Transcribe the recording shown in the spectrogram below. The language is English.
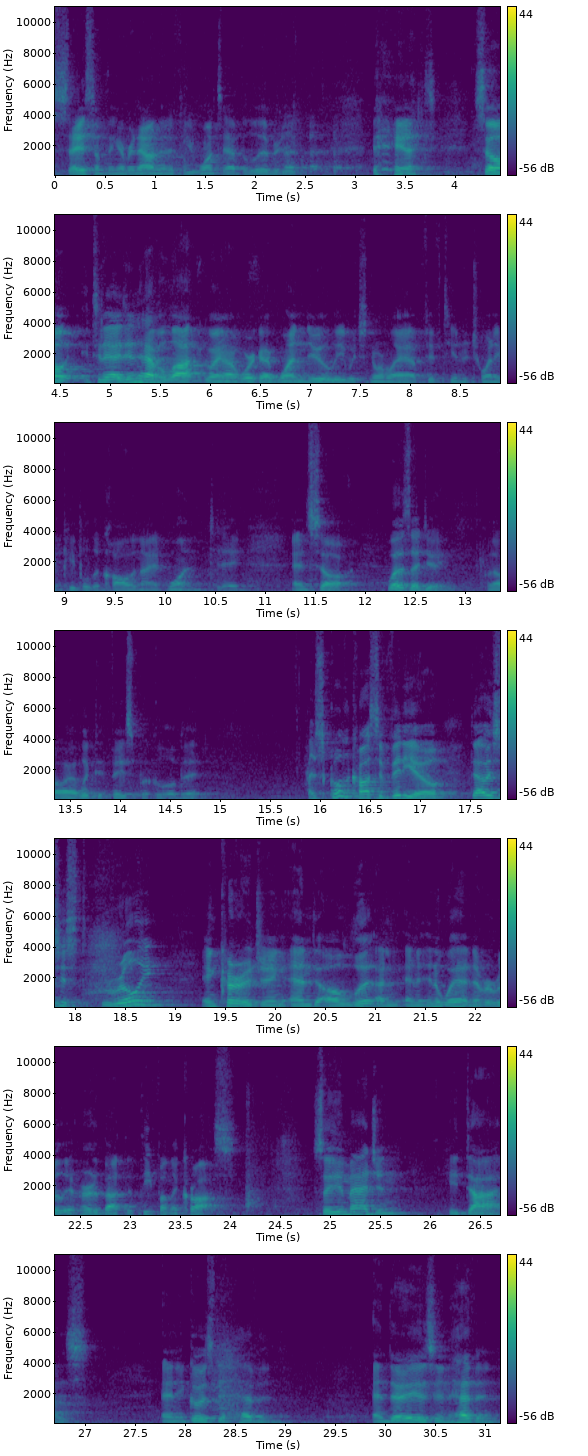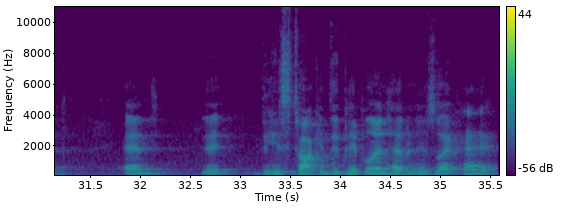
Say something every now and then if you want to have the liberty. and so today I didn't have a lot going on at work. I have one new lead, which normally I have 15 or 20 people to call, and I had one today. And so what was I doing? Well, I looked at Facebook a little bit. I scrolled across a video that was just really encouraging and, lit, and, and in a way I never really heard about the thief on the cross. So you imagine he dies and he goes to heaven and there he is in heaven. And the, he's talking to people in heaven. He's like, hey,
